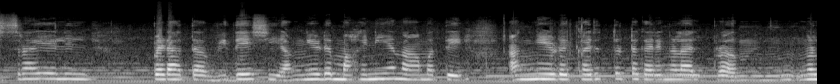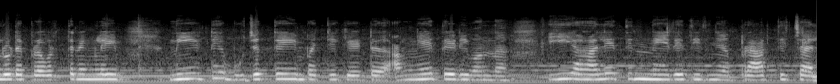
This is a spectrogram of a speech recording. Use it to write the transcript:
ഇസ്രായേലിൽ പെടാത്ത വിദേശി അങ്ങയുടെ മഹനീയ നാമത്തെ അങ്ങയുടെ കരുത്തൊട്ട കരങ്ങളാൽ നിങ്ങളുടെ പ്രവർത്തനങ്ങളെയും നീട്ടിയ ഭുജത്തെയും പറ്റി കേട്ട് അങ്ങേ തേടി വന്ന് ഈ ആലയത്തിന് നേരെ തിരിഞ്ഞ് പ്രാർത്ഥിച്ചാൽ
